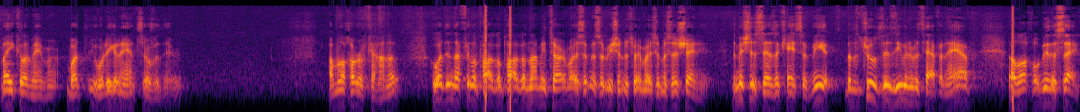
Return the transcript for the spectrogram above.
What, what are you going to answer over there? Amalach Rav Kahana. Who didn't feel palgo palgo nami tar ma'aseh misarishan and three ma'aseh misasheni? The Mishnah says a case of miyut, but the truth is, even if it's half and half, the Allah will be the same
